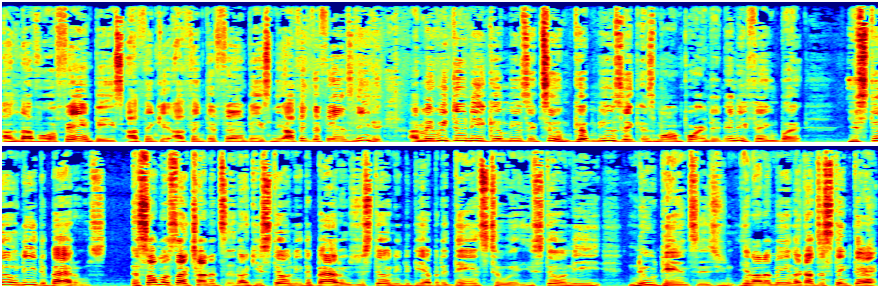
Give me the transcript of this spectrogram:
a level of fan base. I think it, I think the fan base I think the fans need it. I mean, we do need good music too. Good music is more important than anything, but you still need the battles it's almost like trying to like you still need the battles. You still need to be able to dance to it. You still need new dances. You, you know what i mean? Like i just think that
